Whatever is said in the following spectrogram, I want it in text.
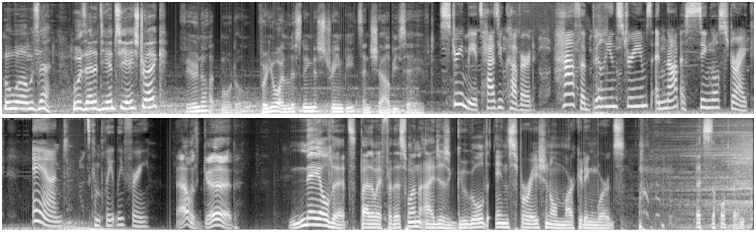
who uh, was that? Was that a DMCA strike? Fear not, mortal, for you are listening to Stream Beats and shall be saved. Streambeats has you covered. Half a billion streams and not a single strike. And it's completely free. That was good. Nailed it. By the way, for this one, I just Googled inspirational marketing words. That's the whole thing.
